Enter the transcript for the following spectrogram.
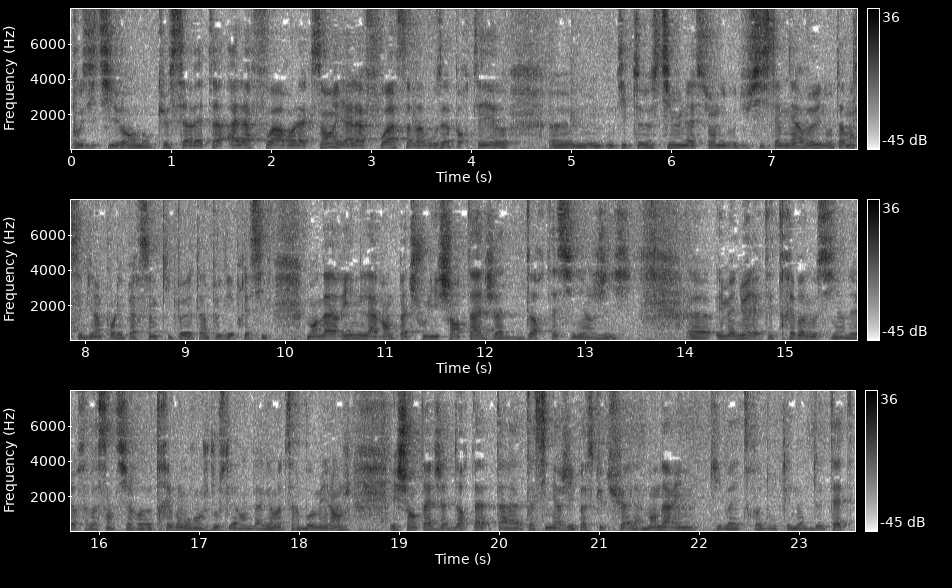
positivants. Donc ça va être à la fois relaxant et à la fois ça va vous apporter euh, une, petite stimulation au niveau du système nerveux et notamment c'est bien pour les personnes qui peuvent être un peu dépressives. Mandarine, lavande, patchouli, chantal, j'adore ta synergie. Emmanuel a été très bonne aussi, hein. d'ailleurs ça va sentir très bon. Orange douce, lavande, bergamote, c'est un beau mélange. Et chantal, j'adore ta, ta synergie parce que tu as la mandarine qui va être donc les notes de tête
